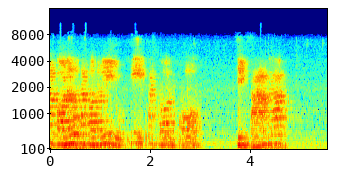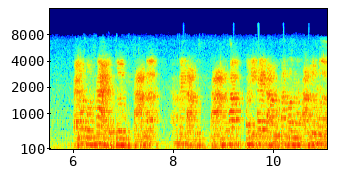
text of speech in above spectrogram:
ขั้นตอนนะลูกขั้นตอนตอนนี้อยู่ที่ขั้นตอนของสิบสามนะครับ แต่ละคนง่ายเกินสิบสามแล้วไม่ต่ำกว่าสิบสามนะครับตอนนี้ใครต่ำกว่าขั้นตอนสิบสามยกมือ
